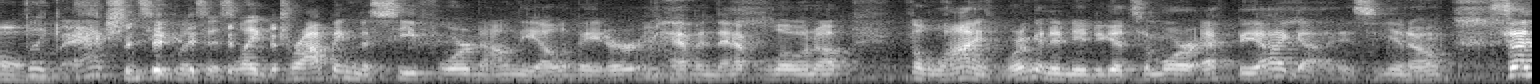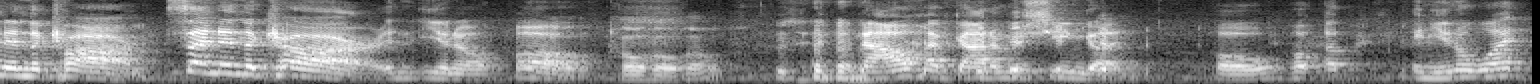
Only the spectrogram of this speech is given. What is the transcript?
Oh, like man. action sequences like dropping the C4 down the elevator and having that blowing up the lines we're going to need to get some more FBI guys you know send in the car send in the car and you know oh Ho, ho, ho. now I've got a machine gun ho ho up. and you know what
